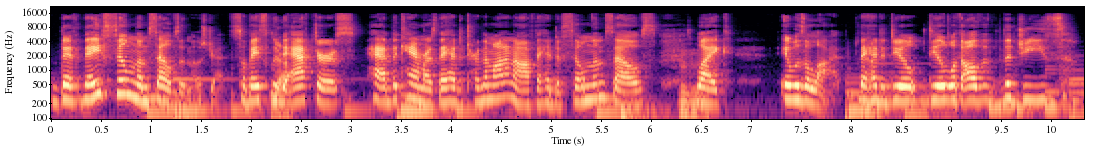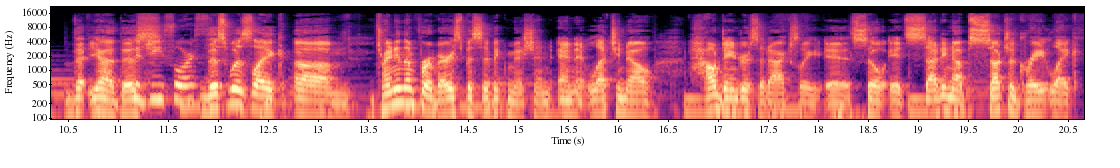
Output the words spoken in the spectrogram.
They, they film themselves in those jets. So basically, the actors had the cameras. They had to turn them on and off. They had to film themselves. Mhm. Like, it was a lot. They had to deal deal with all the, the G's, Th- yeah, this the G force. this was like um, training them for a very specific mission, and it lets you know how dangerous it actually is. So it's setting up such a great like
